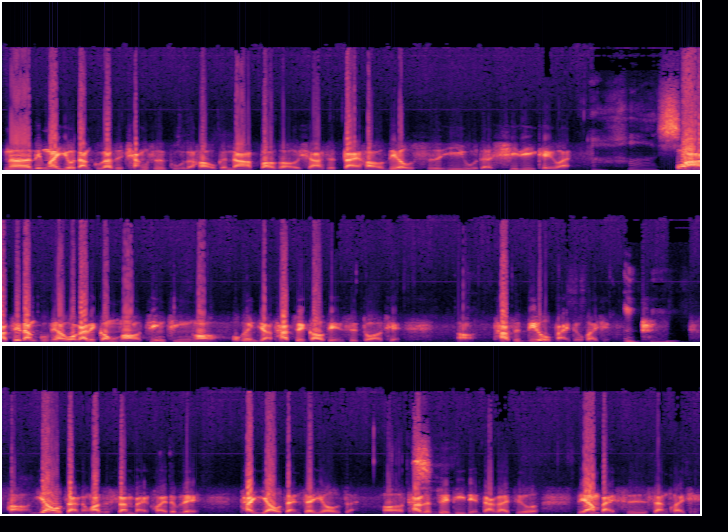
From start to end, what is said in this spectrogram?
那另外有档股票是强势股的哈，我跟大家报告一下，是代号六四一五的矽力 KY。哇，这档股票我跟你讲哈，近景哈，我跟你讲，它最高点是多少钱？啊，它是六百多块钱。嗯嗯。啊，腰斩的话是三百块，对不对？它腰斩再腰斩，哦，它的最低点大概只有两百四十三块钱。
